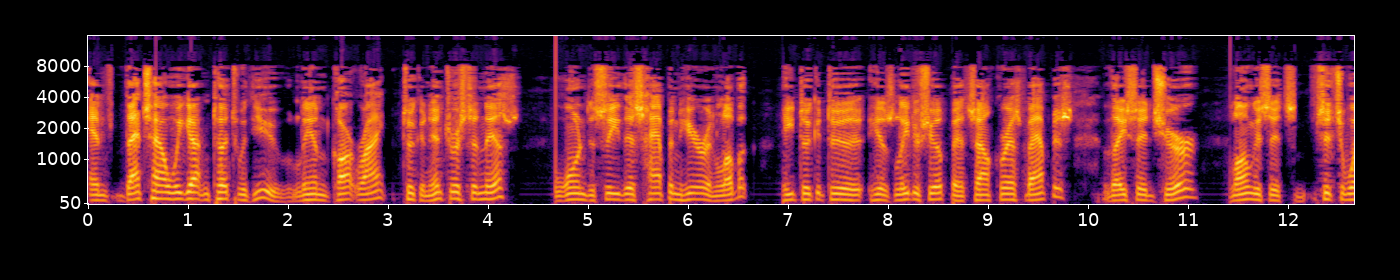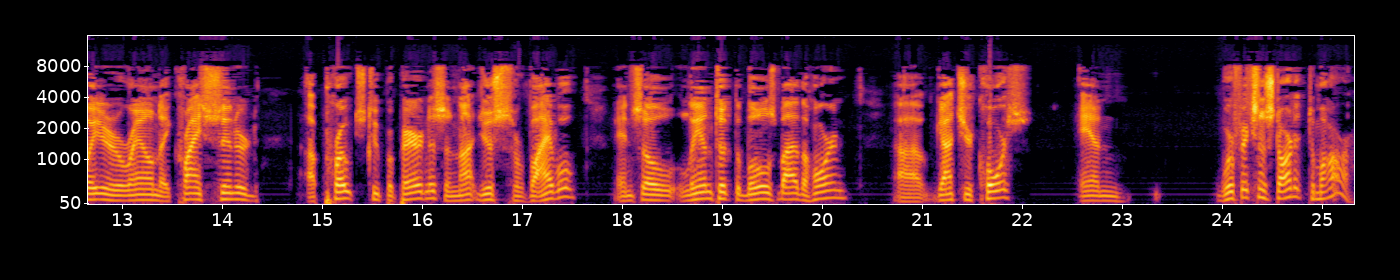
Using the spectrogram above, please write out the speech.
And that's how we got in touch with you. Lynn Cartwright took an interest in this, wanted to see this happen here in Lubbock. He took it to his leadership at Southcrest Baptist. They said, sure, as long as it's situated around a Christ-centered approach to preparedness and not just survival. And so Lynn took the bulls by the horn, uh, got your course, and we're fixing to start it tomorrow,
